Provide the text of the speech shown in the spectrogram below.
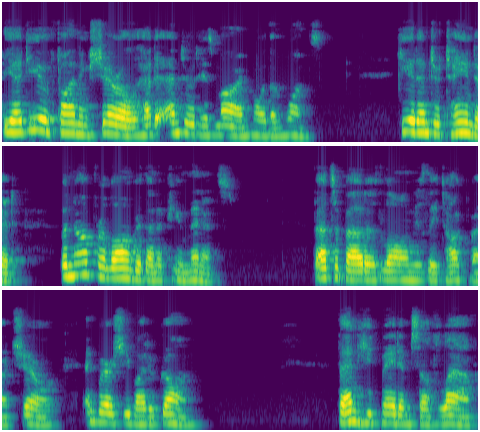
The idea of finding Cheryl had entered his mind more than once. He had entertained it, but not for longer than a few minutes. That's about as long as they talked about Cheryl and where she might have gone. Then he'd made himself laugh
